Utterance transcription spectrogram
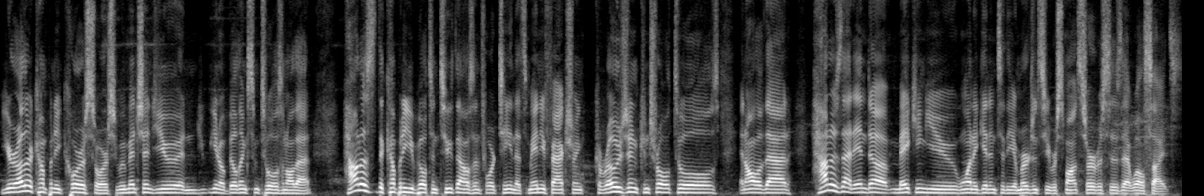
your other company, CorroSource, we mentioned you and you know building some tools and all that. How does the company you built in 2014 that's manufacturing corrosion control tools and all of that, how does that end up making you want to get into the emergency response services at well sites?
